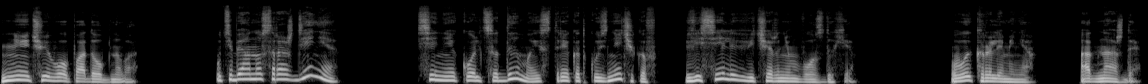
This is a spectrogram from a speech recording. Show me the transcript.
«Ничего подобного». «У тебя оно с рождения?» Синие кольца дыма и стрекот кузнечиков висели в вечернем воздухе. «Выкрали меня. Однажды.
